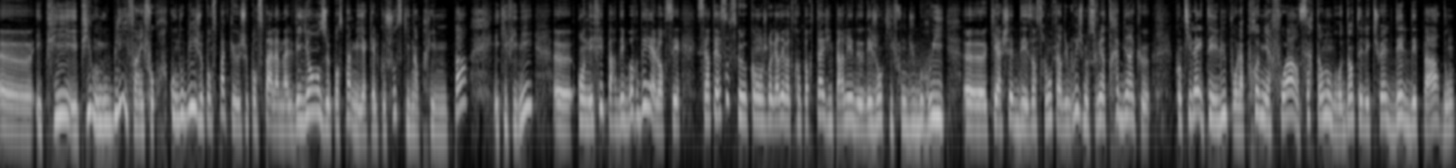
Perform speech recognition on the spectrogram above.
euh, et puis, et puis on oublie. Enfin, il faut croire qu'on oublie. Je pense pas que, je pense pas à la malveillance. Je pense pas, mais il y a quelque chose qui n'imprime pas et qui finit, euh, en effet, par déborder. Alors c'est, intéressant parce que quand je regardais votre reportage, il parlait de, des gens qui font du bruit, euh, qui achètent des instruments pour faire du bruit. Je me souviens très bien que quand il a été élu pour la première fois, un certain nombre d'intellectuels dès le départ, dont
